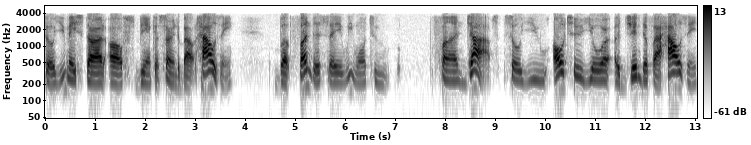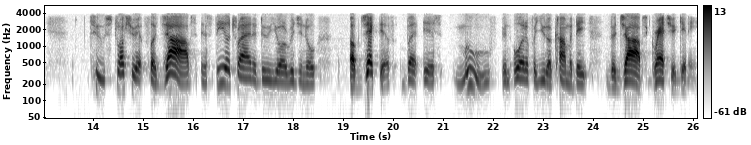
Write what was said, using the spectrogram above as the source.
So you may start off being concerned about housing, but funders say we want to fund jobs. So you alter your agenda for housing to structure it for jobs and still trying to do your original objective, but it's moved in order for you to accommodate the jobs grant you're getting.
